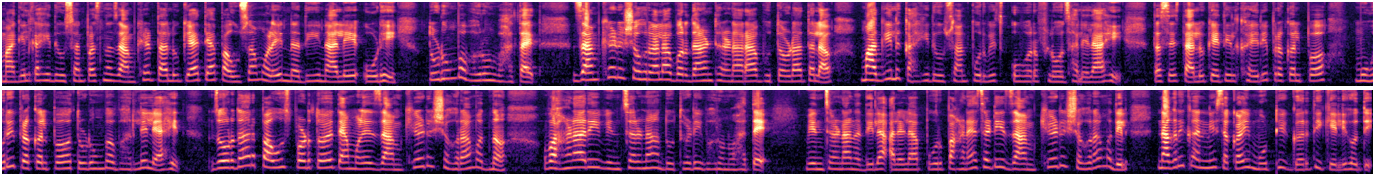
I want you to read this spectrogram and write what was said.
मागील काही दिवसांपासून जामखेड तालुक्यात त्या पावसामुळे नदी नाले ओढे तुडुंब भरून वाहत आहेत जामखेड शहराला वरदान ठरणारा भुतवडा तलाव मागील काही दिवसांपूर्वीच ओव्हरफ्लो झालेला आहे. तसेच तालुक्यातील खैरी प्रकल्प मोहरी प्रकल्प तुडुंब भरलेले आहेत. जोरदार पाऊस पडतोय त्यामुळे जामखेड शहरामधनं वाहणारी विंचरणा दुथडी भरून वाहते. विंचरणा नदीला आलेला पूर पाहण्यासाठी जामखेड शहरामधील नागरिकांनी सकाळी मोठी गर्दी केली होती.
